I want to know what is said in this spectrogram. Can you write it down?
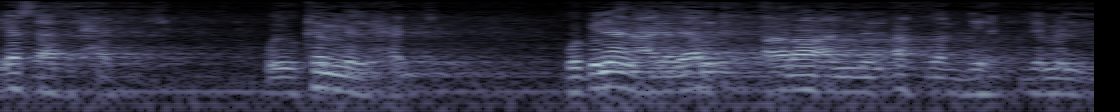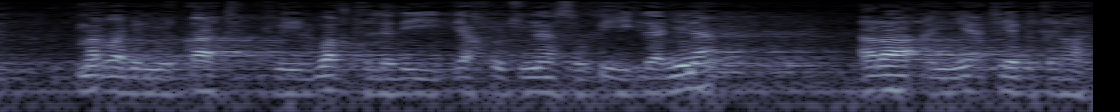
يسعى في الحج ويكمل الحج. وبناء على ذلك أرى أن الأفضل لمن مر بالميقات في الوقت الذي يخرج الناس فيه إلى منى أرى أن يأتي بقران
